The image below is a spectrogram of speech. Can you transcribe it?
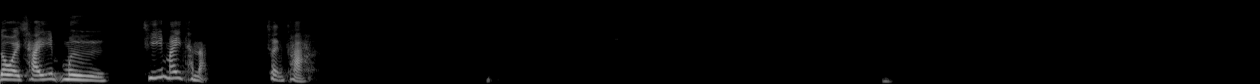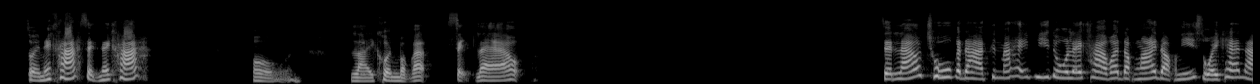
โดยใช้มือที่ไม่ถนัด เชิญค่ะสวยไหมคะ เสร็จไหมคะ โอ้หลายคนบอกว่าเสร็จแล้ว เสร็จแล้วชูกระดาษขึ้นมาให้พี่ดูเลยค่ะ ว่าดอกไม้ดอกนี้สวยแค่ไหน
